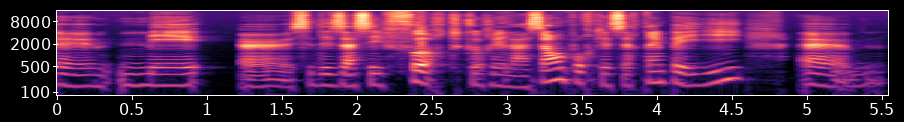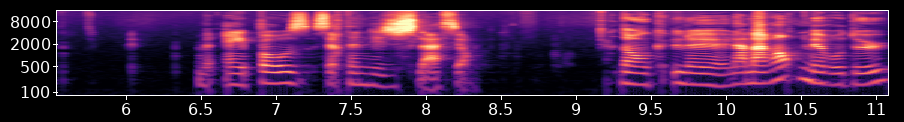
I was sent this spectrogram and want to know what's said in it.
euh, mais euh, c'est des assez fortes corrélations pour que certains pays euh, imposent certaines législations. Donc, l'amarante numéro 2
